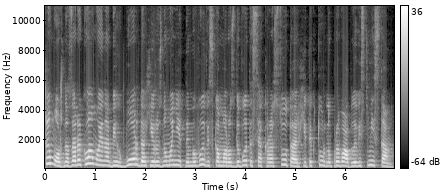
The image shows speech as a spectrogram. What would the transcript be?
Чи можна за рекламою на бігбордах і різноманітними вивісками роздивитися красу та архітектурну привабливість міста?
